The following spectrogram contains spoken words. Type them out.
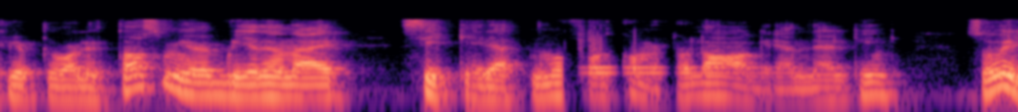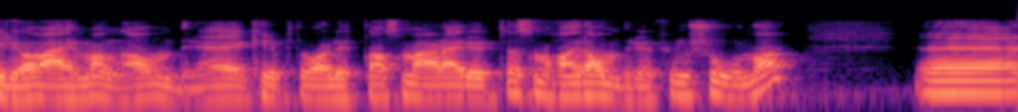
kryptovaluta, som gjør, blir den der sikkerheten hvor folk kommer til å lagre en del ting. Så vil det jo være mange andre kryptovaluta som er der ute, som har andre funksjoner. Eh,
